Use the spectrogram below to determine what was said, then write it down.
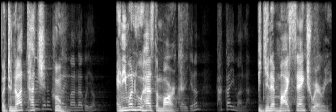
but do not touch whom? Anyone who has the mark. Begin at my sanctuary.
